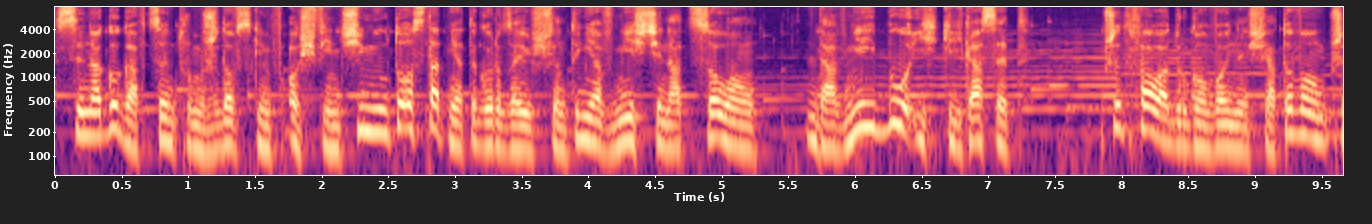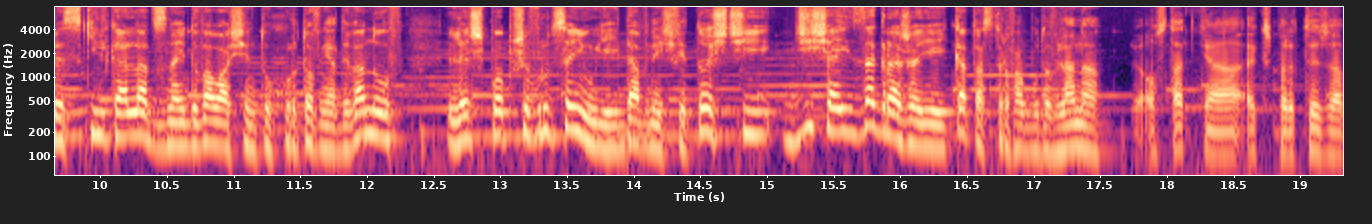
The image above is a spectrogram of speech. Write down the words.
Synagoga w centrum żydowskim w Oświęcimiu to ostatnia tego rodzaju świątynia w mieście nad Sołą. Dawniej było ich kilkaset. Przetrwała II wojnę światową, przez kilka lat znajdowała się tu hurtownia dywanów, lecz po przywróceniu jej dawnej świetności, dzisiaj zagraża jej katastrofa budowlana. Ostatnia ekspertyza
